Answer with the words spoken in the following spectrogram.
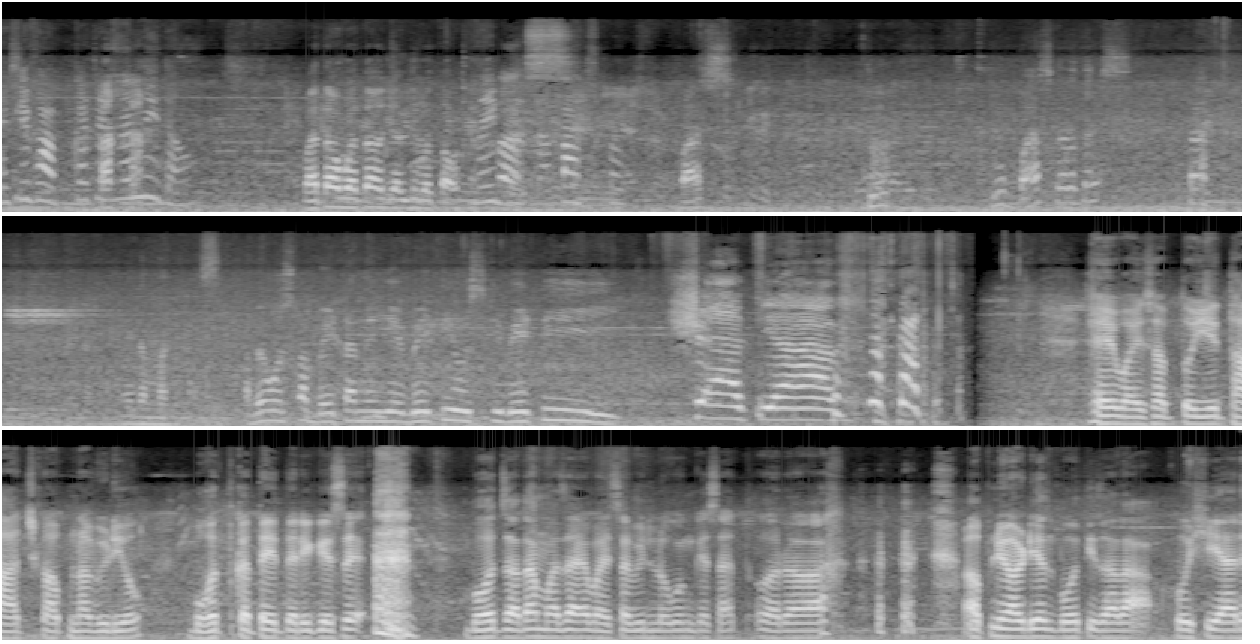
ऐसे आपका चैनल नहीं था? बताओ बताओ जल्दी बताओ. नहीं बस. पास पास। पास? तू? तू पास धम्मा अबे, उसका बेटा नहीं है, बेटी, उसकी बेटी. शैट यार है भाई साहब तो ये था आज का अपना वीडियो बहुत कतई तरीके से बहुत ज़्यादा मज़ा आया भाई साहब इन लोगों के साथ और अपनी ऑडियंस बहुत ही ज़्यादा होशियार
